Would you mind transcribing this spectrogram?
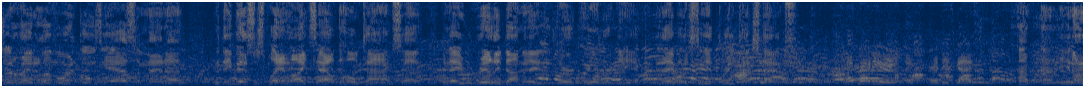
generated a little more enthusiasm, and uh, the defense was playing lights out the whole time. So, and they really dominated the third quarter again, and able us to get three touchdowns. How proud are you are these guys? Uh, uh, you know,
